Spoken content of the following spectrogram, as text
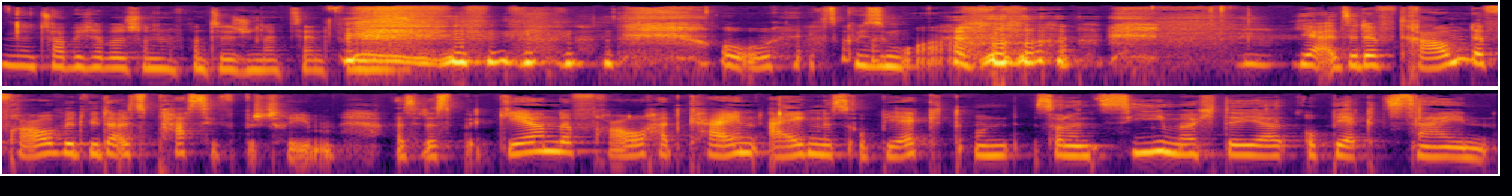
Jetzt habe ich aber schon einen französischen Akzent. oh, excuse-moi. Ja, also der Traum der Frau wird wieder als passiv beschrieben. Also das Begehren der Frau hat kein eigenes Objekt und, sondern sie möchte ja Objekt sein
